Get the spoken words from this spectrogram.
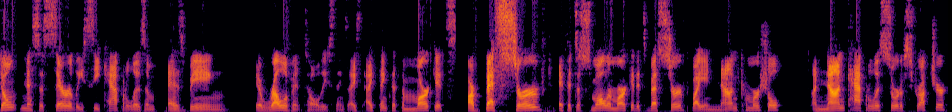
don't necessarily see capitalism as being irrelevant to all these things. I, I think that the markets are best served. If it's a smaller market, it's best served by a non commercial a non-capitalist sort of structure.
